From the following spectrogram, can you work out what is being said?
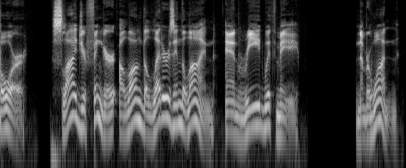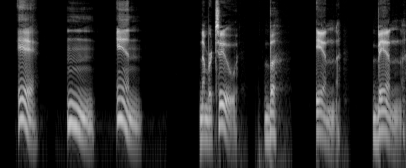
4. Slide your finger along the letters in the line and read with me. Number 1. I, mm. n, in. Number 2. B, in, bin.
